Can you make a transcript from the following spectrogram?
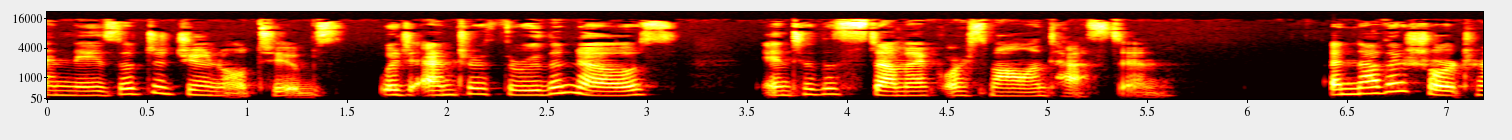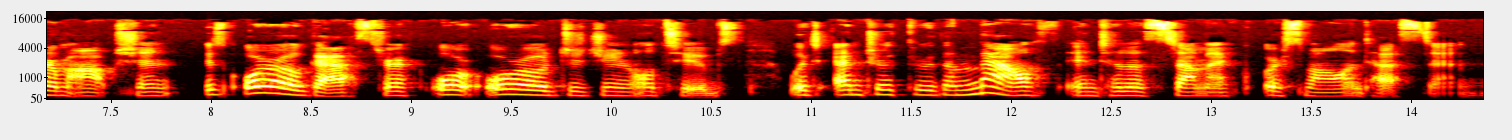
and nasojejunal tubes, which enter through the nose into the stomach or small intestine. Another short term option is orogastric or orojejunal tubes, which enter through the mouth into the stomach or small intestine.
